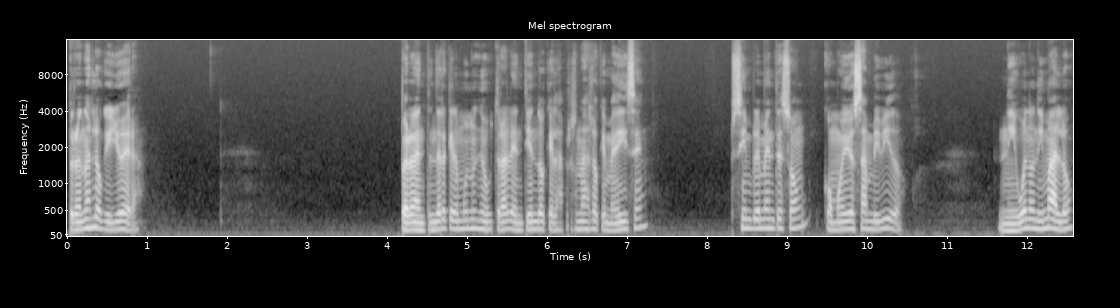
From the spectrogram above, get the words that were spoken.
Pero no es lo que yo era. Pero al entender que el mundo es neutral, entiendo que las personas lo que me dicen simplemente son como ellos han vivido. Ni bueno ni malo,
